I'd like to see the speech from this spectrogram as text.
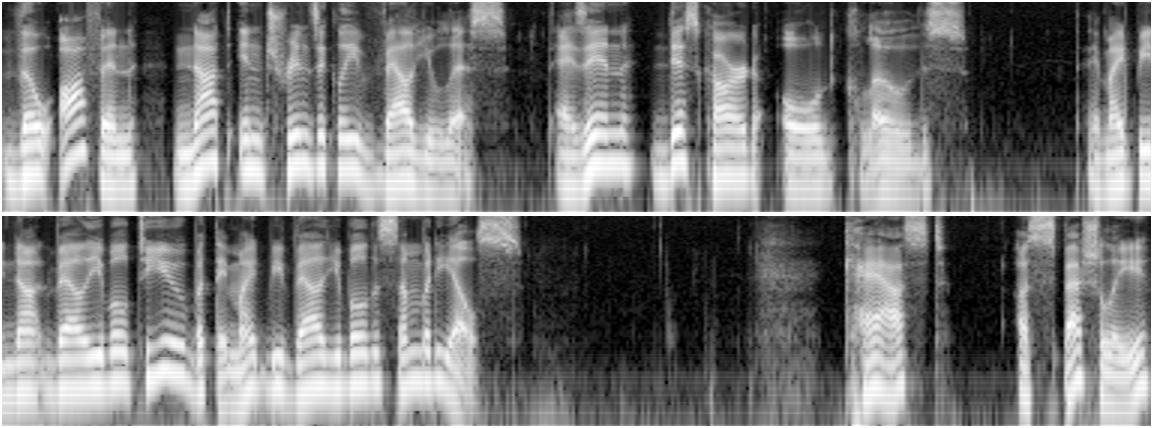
though often not intrinsically valueless, as in discard old clothes. They might be not valuable to you, but they might be valuable to somebody else. Cast, especially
